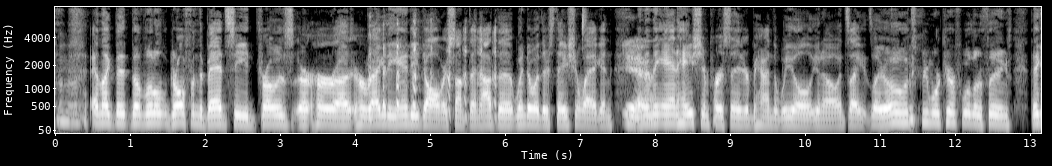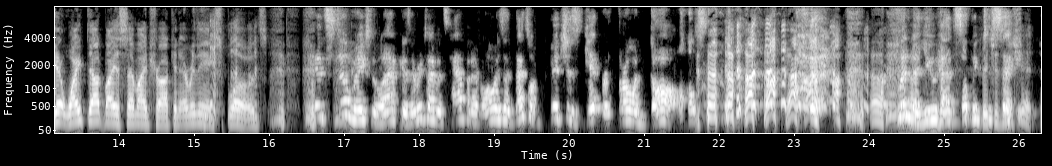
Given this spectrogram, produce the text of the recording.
Mhm. and like the, the little girl from the bad seed throws her her, uh, her Raggedy Andy doll or something out the window of their station wagon, Yeah. and then the Anne Heche impersonator behind the wheel. You know, it's like it's like oh, let's be more careful with our things. They get wiped out by a semi truck, and everything explodes. it still makes me laugh because every time it's happened, I've always said that's what bitches get for throwing dolls. Linda, you had something to say. ain't shit.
